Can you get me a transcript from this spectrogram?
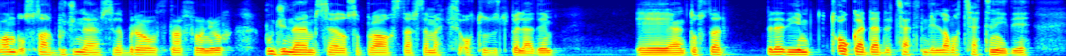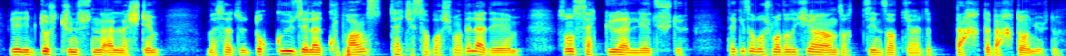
Salam dostlar, bu gün nərim sizə Brawl Stars oynayırıq. Bu gün nərim sizə dostlar Brawl Starsda məksi 30 rütbə elədim. E, yəni dostlar, belə deyim, o qədər də çətin deyil, amma çətin idi. Belə deyim, 4 gün üstündə əlləşdim. Məsələn, 900 elə kupan tək hesablaşmada elədim. Sonra 850-yə düşdü. Tək hesablaşmada da ki, yəni ancaq cinzat gəldi, bəxtə bəxtə oynayırdım.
